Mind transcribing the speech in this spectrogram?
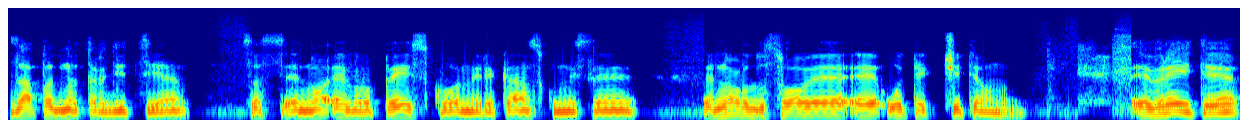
западна традиция с едно европейско, американско мислене, едно родословие е отекчително. Евреите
